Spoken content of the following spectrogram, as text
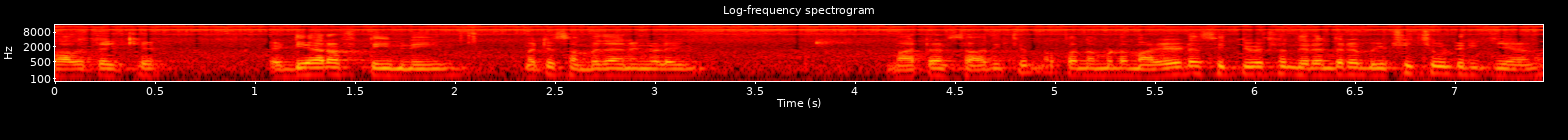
ഭാഗത്തേക്ക് എൻ ഡി ആർ എഫ് ടീമിനെയും മറ്റ് സംവിധാനങ്ങളെയും മാറ്റാൻ സാധിക്കും. അപ്പം നമ്മുടെ മഴയുടെ സിറ്റുവേഷൻ നിരന്തരം വീക്ഷിച്ചുകൊണ്ടിരിക്കുകയാണ്.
